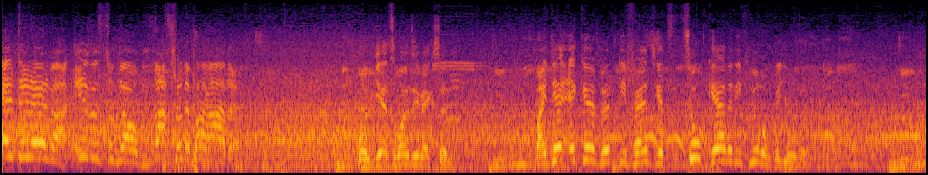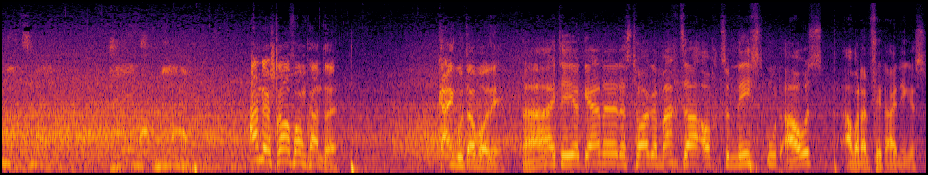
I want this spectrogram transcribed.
Hält den Elber. Ist es zu glauben. Was für eine Parade. Und jetzt wollen sie wechseln. Bei der Ecke würden die Fans jetzt zu gerne die Führung bejubeln. Die Nummer 2. James Milner. An der Strafraumkante. Kein guter Volley. Ja, hätte hier gerne das Tor gemacht, sah auch zunächst gut aus, aber dann fehlt einiges.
